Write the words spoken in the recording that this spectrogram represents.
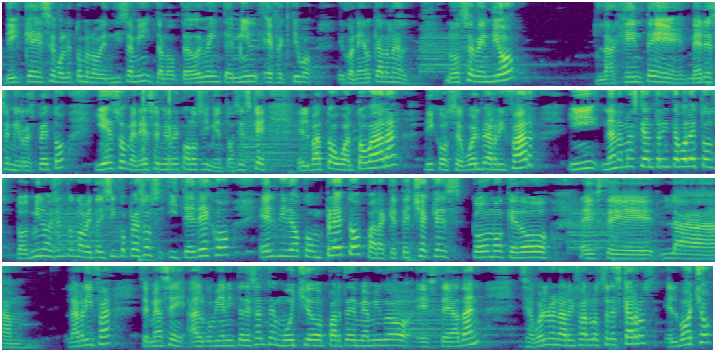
di que ese boleto me lo vendiste a mí, te, lo, doy 20 mil efectivo. Dijo, el canal, no se vendió, la gente merece mi respeto y eso merece mi reconocimiento. Así es que el vato aguantó vara, dijo se vuelve a rifar y nada más quedan 30 boletos, 2.995 pesos y te dejo el video completo para que te cheques cómo quedó este la la rifa. Se me hace algo bien interesante, muy chido parte de mi amigo este Adán. Se vuelven a rifar los tres carros, el bocho,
